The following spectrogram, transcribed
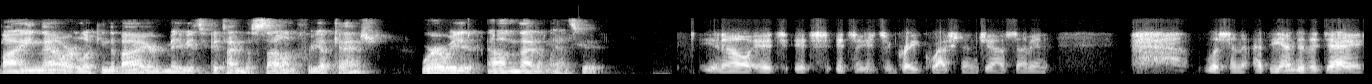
buying now or looking to buy, or maybe it's a good time to sell and free up cash? Where are we on that landscape? You know, it's it's it's it's a great question, Jess. I mean, listen, at the end of the day,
